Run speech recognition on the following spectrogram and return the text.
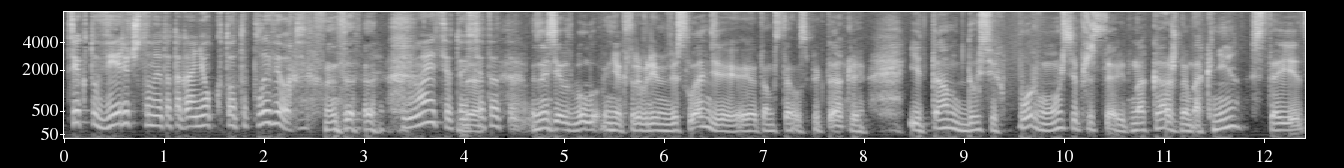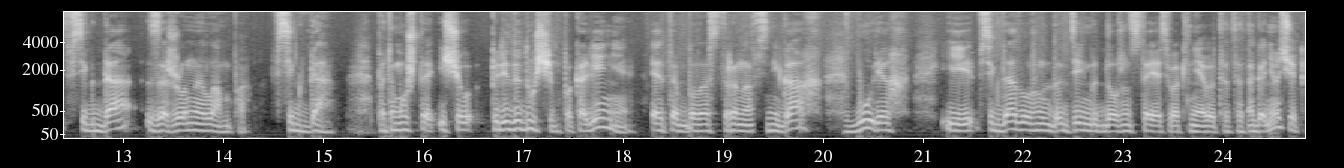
те, кто верит, что на этот огонек кто-то плывет. Понимаете? То есть это... Знаете, я вот был некоторое время в Исландии, я там ставил спектакли, и там до сих пор, вы можете представить, на каждом окне стоит всегда зажженная лампа. Всегда. Потому что еще в предыдущем поколении это была страна в снегах, в бурях, и всегда должен, где-нибудь должен стоять в окне вот этот огонечек,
